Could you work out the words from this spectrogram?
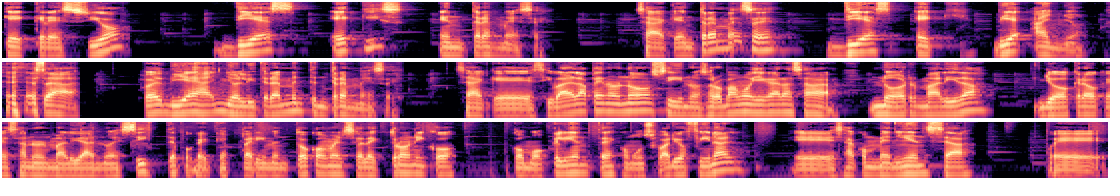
que creció 10x en tres meses. O sea, que en tres meses, 10x, 10 años. o sea, pues 10 años literalmente en tres meses. O sea, que si vale la pena o no, si nosotros vamos a llegar a esa normalidad, yo creo que esa normalidad no existe porque el que experimentó comercio electrónico como cliente, como usuario final, eh, esa conveniencia, pues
